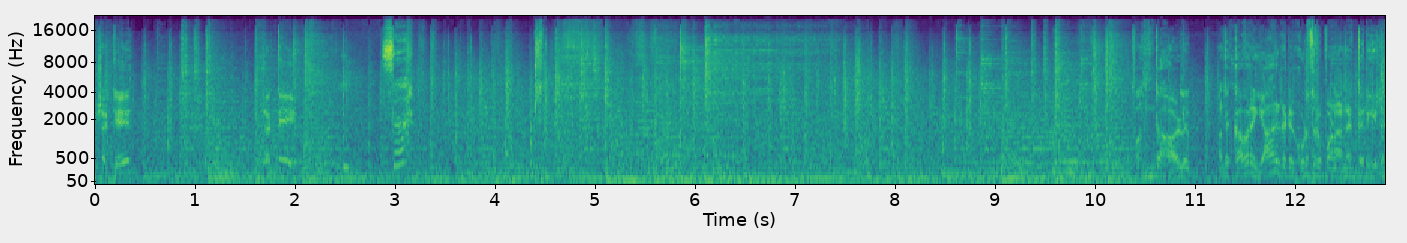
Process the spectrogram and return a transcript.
சக்தி? சக்தி? சார்? ஆளு. அந்த கவரை யாருக்கிட்ட கொடுத்துட்டு போனானே தெரியல.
